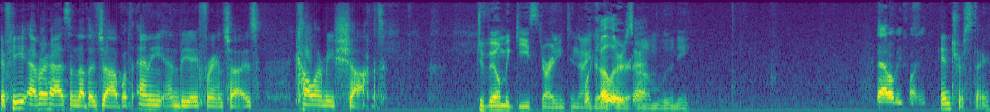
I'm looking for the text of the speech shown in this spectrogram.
if he ever has another job with any NBA franchise, color me shocked. JaVale McGee starting tonight What color is that? Um, Looney. That'll be funny. Interesting.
